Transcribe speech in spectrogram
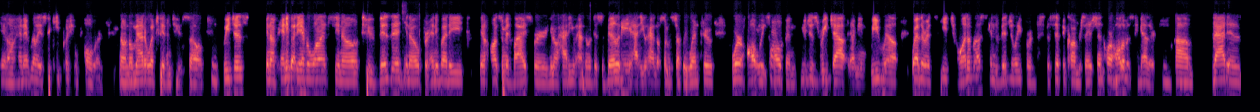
you know, and it really is to keep pushing forward, you know, no matter what's given to you. So we just, you know, if anybody ever wants, you know, to visit, you know, for anybody, you know, on some advice for, you know, how do you handle a disability? How do you handle some of the stuff we went through? We're always open. You just reach out. I mean, we will, whether it's each one of us individually for a specific conversation or all of us together. Mm-hmm. Um, that is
